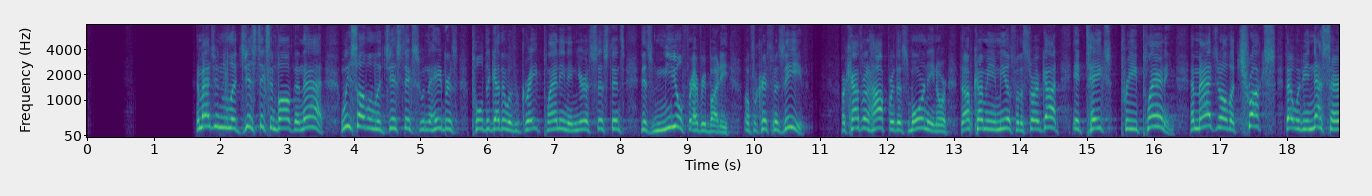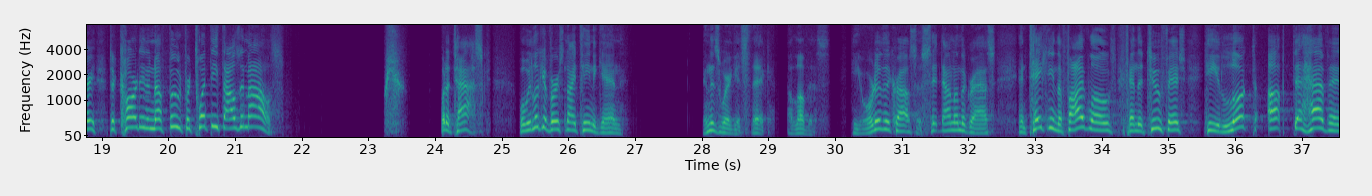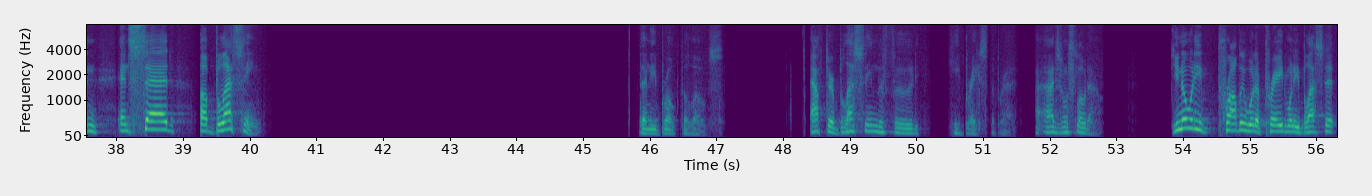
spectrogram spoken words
Imagine the logistics involved in that. We saw the logistics when the Habers pulled together with great planning and your assistance this meal for everybody oh, for Christmas Eve. Or Catherine Hopper this morning, or the upcoming meals for the story of God. It takes pre planning. Imagine all the trucks that would be necessary to cart in enough food for 20,000 miles. Whew, what a task. Well, we look at verse 19 again, and this is where it gets thick. I love this. He ordered the crowds to sit down on the grass, and taking the five loaves and the two fish, he looked up to heaven and said a blessing. Then he broke the loaves. After blessing the food, he breaks the bread. I, I just want to slow down. Do you know what he probably would have prayed when he blessed it?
